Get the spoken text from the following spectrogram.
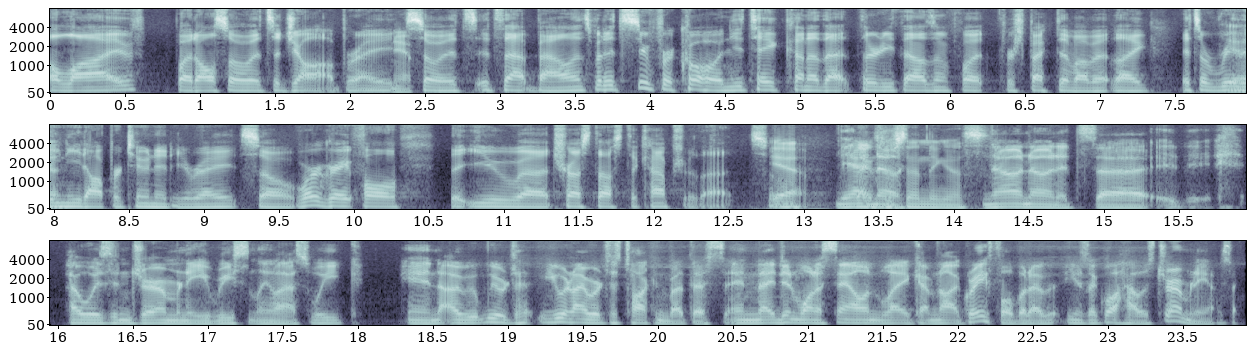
alive but also it's a job right Yeah. so it's it's that balance but it's super cool and you take kind of that 30,000 foot perspective of it like it's a really Yeah. neat opportunity right so we're grateful that you uh, trust us to capture that so Yeah. Yeah, Thanks no. for sending us. No, no, and it's. Uh, it, it- I was in Germany recently last week, and I, we were. T- you and I were just talking about this, and I didn't want to sound like I'm not grateful, but I, he was like, "Well, how was Germany?" I was like,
